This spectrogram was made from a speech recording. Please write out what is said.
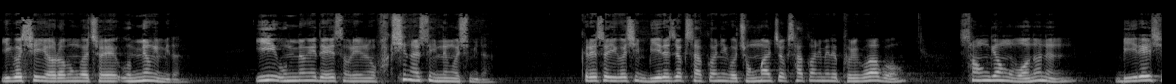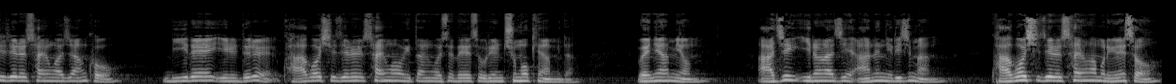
이것이 여러분과 저의 운명입니다. 이 운명에 대해서 우리는 확신할 수 있는 것입니다. 그래서 이것이 미래적 사건이고 종말적 사건임에도 불구하고 성경 원어는 미래 시제를 사용하지 않고 미래 일들을 과거 시제를 사용하고 있다는 것에 대해서 우리는 주목해야 합니다. 왜냐하면 아직 일어나지 않은 일이지만 과거 시제를 사용함으로 인해서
